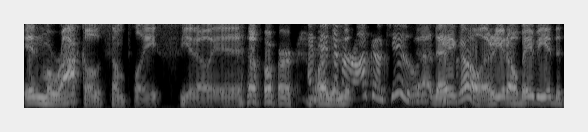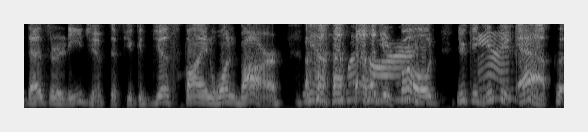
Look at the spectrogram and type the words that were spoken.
in Morocco someplace, you know, or I've been to Morocco too. Uh, there you go. Or you know, maybe in the desert in Egypt, if you could just find one bar, yeah, one on your phone, you can get the app. on,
